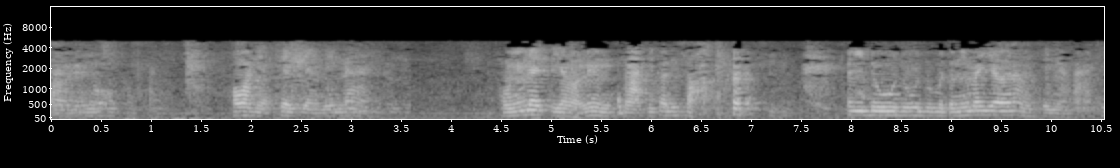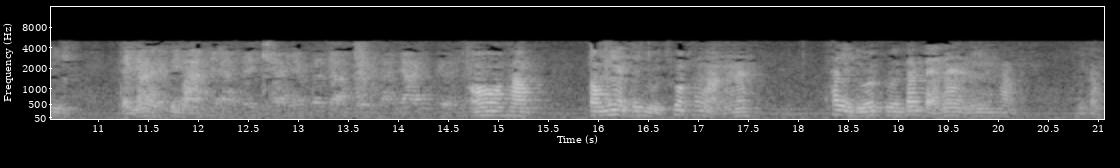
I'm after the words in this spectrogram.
ตามนั้นต้องเข้าไปเพราะว่าเนี่ยเทียบเทียงนี้ได้ ผมยังไม่ได้เตรียมเรื่องสมาธิข้อที่สองไปดูดูดูมันตรงนี้ไม่เยอะนะจริงๆนะหาที่แต่ไม่ได้ที่บาที่อ่านได้แค่นี้ก็จะเป็นสายยากเกินอ๋อครับ ตรงเนี้ยจะอยู่ช่วงข้างหลังนะ ถ้าจะดูก็คือตั้งแต่หน้านี้นะครับนี่ครับ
